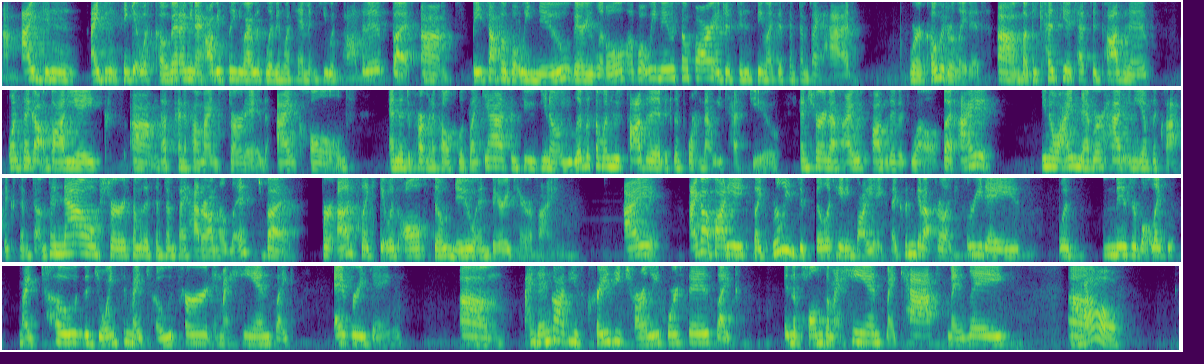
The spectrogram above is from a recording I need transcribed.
I didn't I didn't think it was COVID. I mean, I obviously knew I was living with him and he was positive, but um, based off of what we knew, very little of what we knew so far, it just didn't seem like the symptoms I had were COVID related. Um, but because he had tested positive, once I got body aches, um, that's kind of how mine started. I called and the Department of Health was like, "Yeah, since you you know you live with someone who's positive, it's important that we test you." And sure enough, I was positive as well. But I you know, I never had any of the classic symptoms. And now, sure, some of the symptoms I had are on the list, but for us, like it was all so new and very terrifying. I I got body aches, like really debilitating body aches. I couldn't get up for like three days, was miserable. Like my toes, the joints in my toes hurt, and my hands, like everything. Um, I then got these crazy Charlie horses, like in the palms of my hands, my calves, my legs um, wow.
